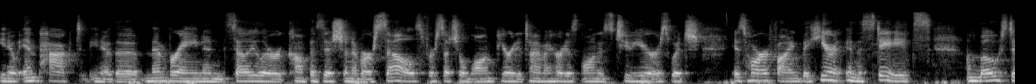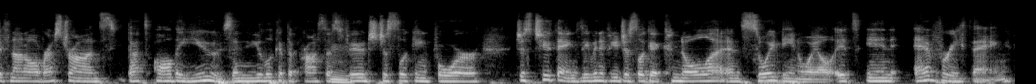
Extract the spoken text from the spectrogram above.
you know impact you know the membrane and cellular composition of our cells for such a long period of time. I heard as long as two years which is horrifying. But here in the states most if not all restaurants that's all they use. And you look at the processed mm. foods just looking for just two things. Even if you just look at canola and soybean oil it's in everything.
